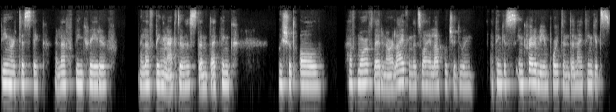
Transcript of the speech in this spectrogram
being artistic. I love being creative. I love being an activist. And I think we should all have more of that in our life. And that's why I love what you're doing. I think it's incredibly important. And I think it's,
